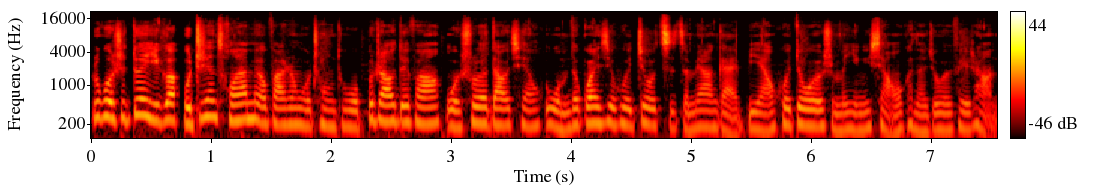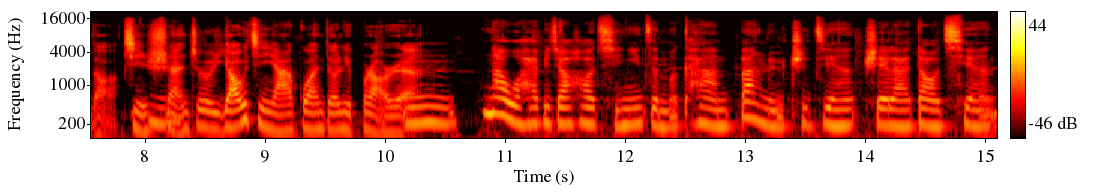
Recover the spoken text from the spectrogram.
如果是对一个我之前从来没有发生过冲突，我不知道对方我说了道歉，我们的关系会就此怎么样改变，会对我有什么影响，我可能就会非常的谨慎，就是咬紧牙关，得理不饶人。嗯，那我还比较好奇，你怎么看伴侣之间谁来道歉，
